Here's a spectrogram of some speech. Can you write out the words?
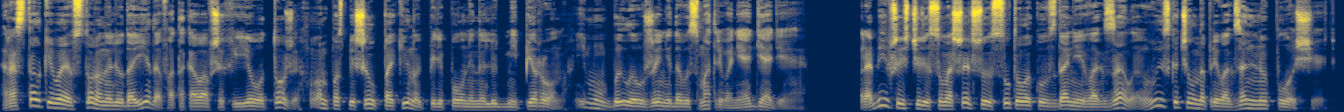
Расталкивая в стороны людоедов, атаковавших его тоже, он поспешил покинуть переполненный людьми перрон. Ему было уже не до высматривания дяди. Пробившись через сумасшедшую сутолоку в здании вокзала, выскочил на привокзальную площадь.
